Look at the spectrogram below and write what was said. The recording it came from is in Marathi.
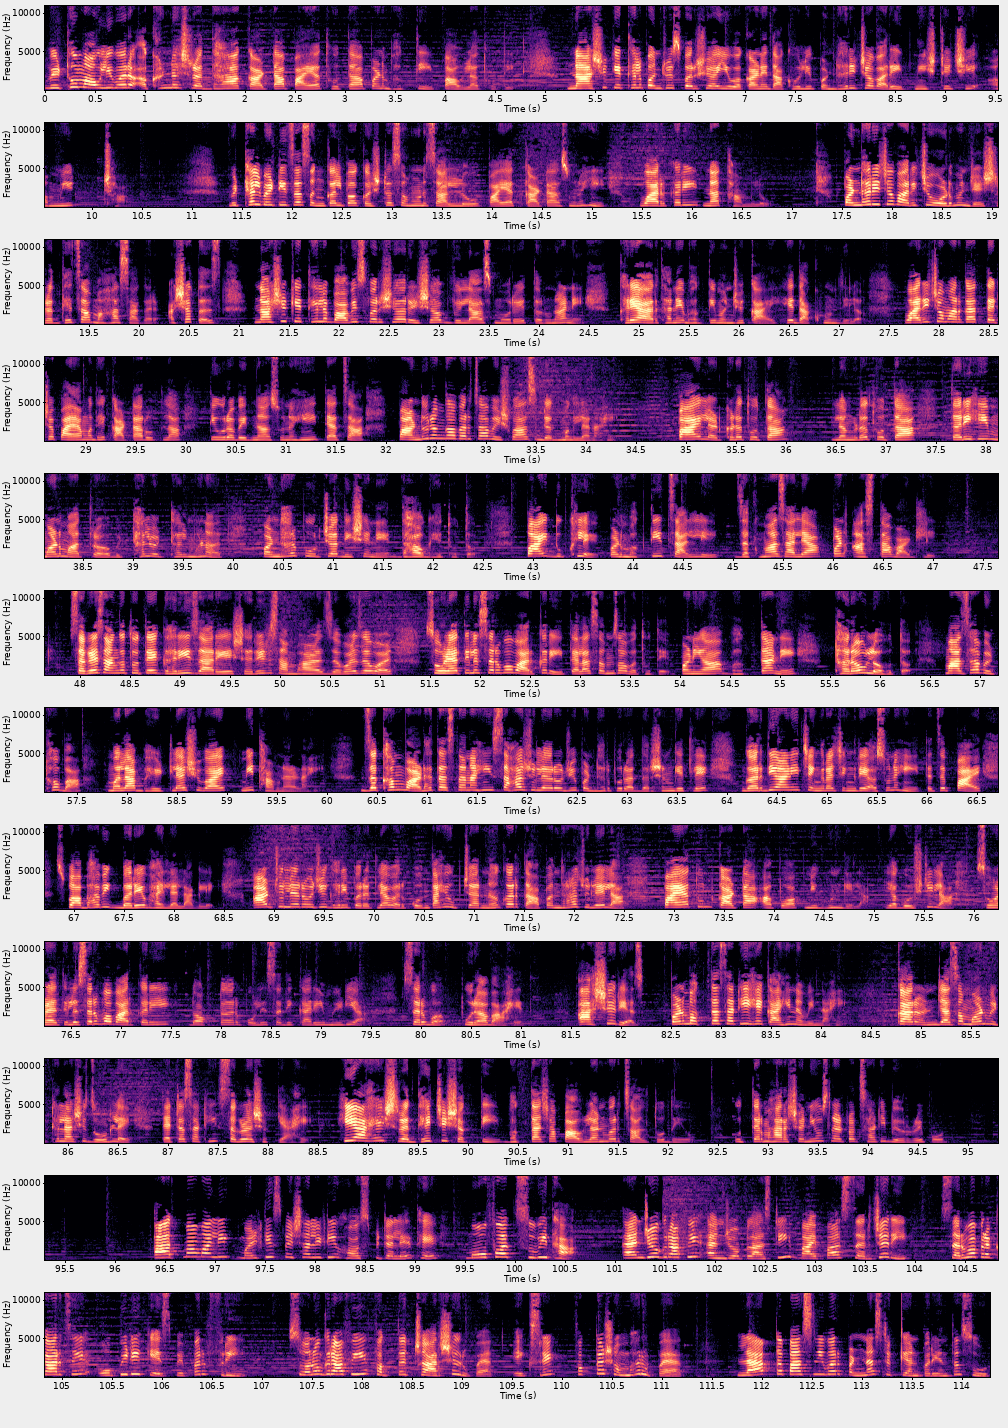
विठू माऊलीवर अखंड श्रद्धा काटा पायात होता पण भक्ती पावलात होती. नाशिक येथील पंचवीस वर्षीय युवकाने दाखवली पंढरीच्या वारीत निष्ठेची अमित छाप. विठ्ठल भेटीचा संकल्प कष्ट सहून चाललो पायात काटा असूनही वारकरी ना थांबलो. पंढरीच्या वारीची ओढ म्हणजे श्रद्धेचा महासागर. अशातच नाशिक येथील बावीस वर्षीय रिषभ विलास मोरे तरुणाने खऱ्या अर्थाने भक्ती म्हणजे काय हे दाखवून दिलं. वारीच्या मार्गात त्याच्या पायामध्ये काटा रुतला तीव्र वेदना असूनही त्याचा पांडुरंगावरचा विश्वास डगमगला नाही. पाय लडखडत होता लंगडत होता तरीही मन मात्र विठ्ठल विठ्ठल म्हणत पंढरपूरच्या दिशेने धाव घेत होतं. पाय दुखले पण भक्ती चालली जखमा झाल्या पण आस्था वाढली. सगळे सांगत होते घरी जा रे शरीर सांभाळ जवळजवळ सोहळ्यातील सर्व वारकरी त्याला समजावत होते. पण या भक्ताने ठरवलं होतं. माझा विठोबा मला भेटल्याशिवाय मी थांबणार नाही. जखम वाढत असतानाही सहा जुलै रोजी पंढरपुरात दर्शन घेतले. गर्दी आणि चेंगराचेंगरी असूनही त्याचे पाय स्वाभाविक बरे व्हायला लागले. आठ जुलै रोजी घरी परतल्यावर कोणताही उपचार न करता पंधरा जुलैला पायातून काटा आपोआप निघून गेला. या गोष्टीला सोहळ्यातील सर्व वारकरी डॉक्टर पोलीस अधिकारी मीडिया सर्व पुरावा आहेत. आश्चर्यच! पण भक्तासाठी हे काही नवीन नाही. कारण ज्याचं मन विठ्ठलाशी जोडलंय त्याच्यासाठी सगळं शक्य आहे. ही आहे श्रद्धेची शक्ती भक्ताच्या पावलांवर चालतो देव. उत्तर महाराष्ट्र न्यूज नेटवर्कसाठी bureau report. Atma Malik multi speciality hospital येथे मोफत सुविधा. अँजिओग्राफी अँजिओप्लास्टी बायपास सर्जरी सर्व प्रकारचे OPD case paper free. Sonography फक्त चारशे रुपयात एक्स रे फक्त शंभर रुपयात. लॅब तपासणीवर पन्नास टक्क्यांपर्यंत सूट.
